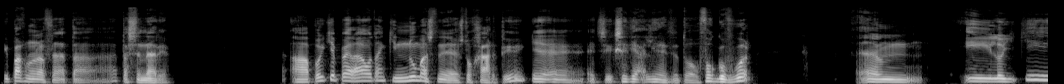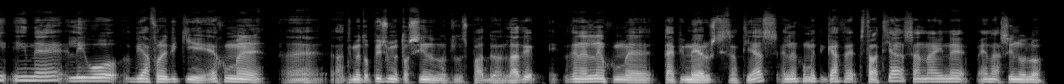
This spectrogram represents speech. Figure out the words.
Υπάρχουν όλα αυτά τα, τα σενάρια. Από εκεί και πέρα, όταν κινούμαστε στο χάρτη και έτσι ξεδιαλύνεται το fog of war, η λογική είναι λίγο διαφορετική. Έχουμε, ε, αντιμετωπίζουμε το σύνολο τέλος πάντων. Δηλαδή δεν ελέγχουμε τα επιμέρους της στρατιάς, ελέγχουμε την κάθε στρατιά σαν να είναι ένα σύνολο,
